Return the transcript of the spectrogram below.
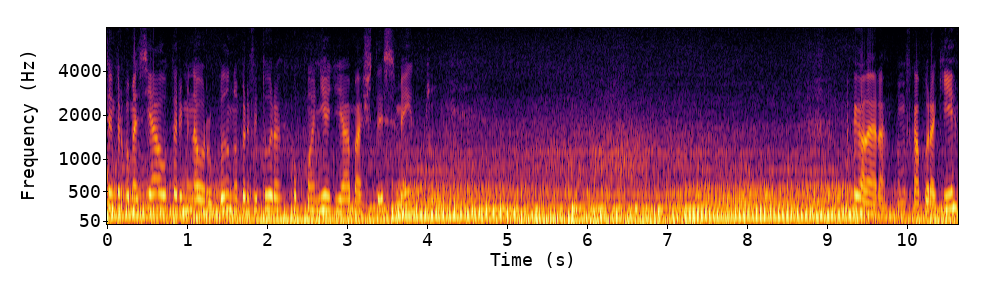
Centro comercial, terminal urbano, prefeitura, companhia de abastecimento. Aí galera, vamos ficar por aqui.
